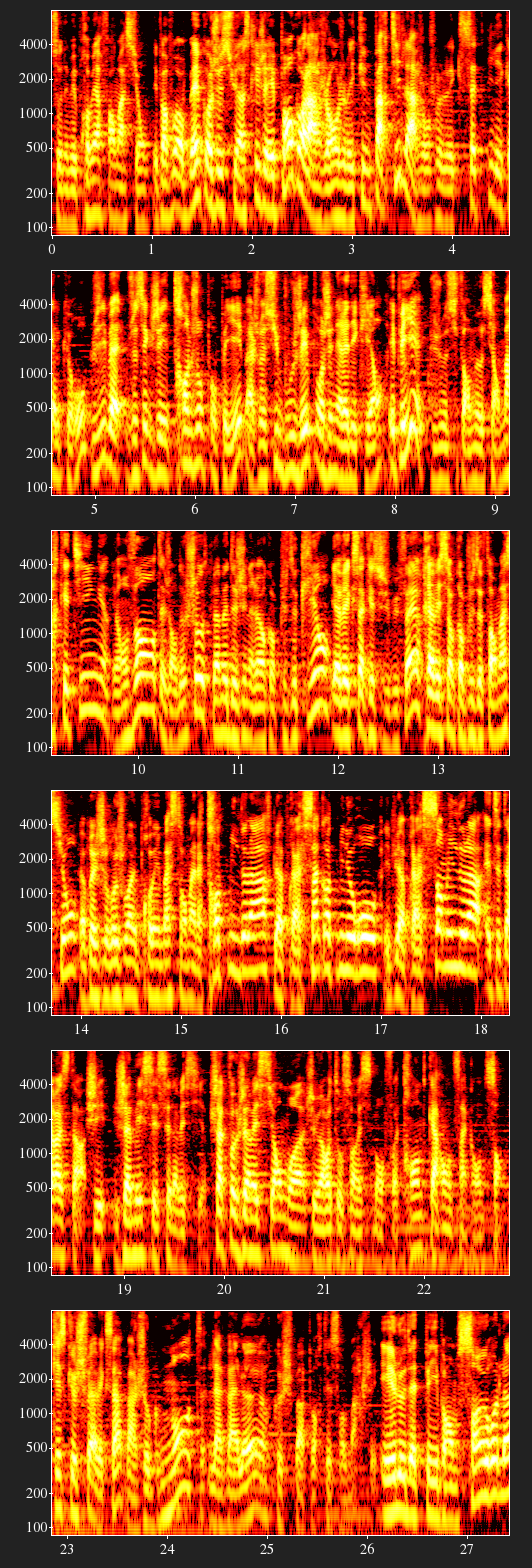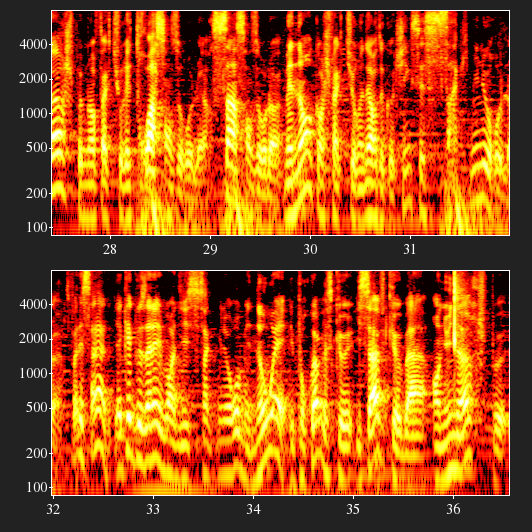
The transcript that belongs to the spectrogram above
sur une de mes premières formations. Et parfois, même quand je suis inscrit, j'avais pas encore l'argent, j'avais qu'une partie de l'argent, je avec 7 000 et quelques euros. Je me dis, bah, je sais que j'ai 30 jours pour payer, bah, je me suis bougé pour générer des clients et payer. Puis je me suis formé aussi en marketing et en vente et ce genre de choses, permettre de générer encore plus de clients. Et avec ça, qu'est-ce que j'ai pu faire? Réinvestir encore plus de formations. après, j'ai rejoint le premier mastermind à 30 000 dollars, puis après à 50 000 euros, et puis après à 100 000 dollars, etc. etc. J'ai jamais cessé d'investir. Chaque fois que j'investis en moi, j'ai un retour sur investissement fois 30, 40, 50, 100. Qu'est-ce que je fais avec ça? Bah, J'augmente la valeur que je peux apporter sur le marché. Et au lieu d'être payé par exemple 100 euros de l'heure, je peux me facturer 300 euros de l'heure, 500 euros l'heure. Maintenant, quand je facture une heure de coaching, c'est 5 000 euros l'heure. C'est pas des salades. Il y a quelques années, ils m'ont dit 5 000 euros, mais no way. Et pourquoi? Parce qu'ils savent que bah, en une heure, je peux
